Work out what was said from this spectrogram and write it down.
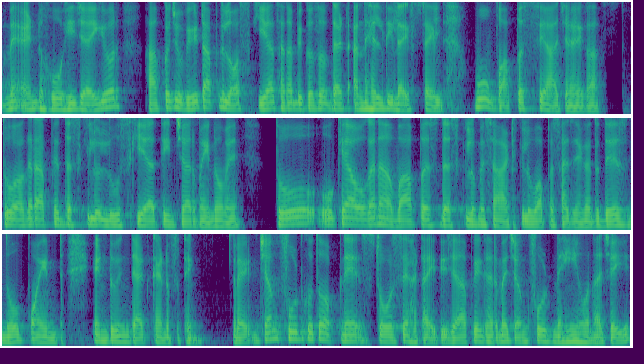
में एंड हो ही जाएगी और आपका जो वेट आपने लॉस किया था ना because of that unhealthy life वो वापस से आ जाएगा। तो अगर आपने दस किलो लूज किया तीन चार महीनों में तो वो क्या होगा ना, वापस दस किलो में से आठ किलो वापस आ जाएगा। तो there is no point in doing that kind of thing right junk food को तो अपने स्टोर से हटाई दीजिए। आपके घर में जंक फ़ूड नहीं होना चाहिए।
